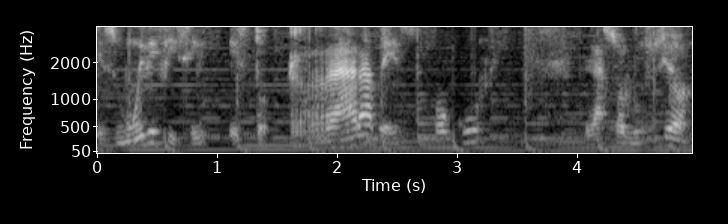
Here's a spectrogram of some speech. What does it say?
es muy difícil, esto rara vez ocurre. La solución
